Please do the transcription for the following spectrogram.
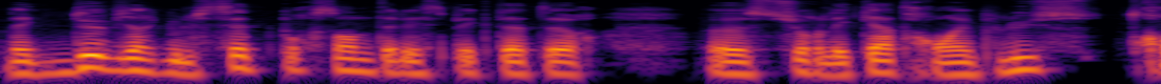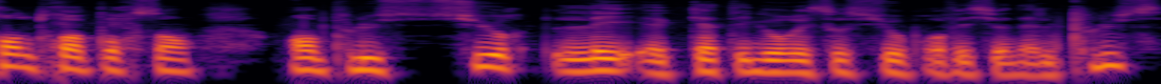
avec 2,7% de téléspectateurs euh, sur les 4 ans et plus, 33% en plus sur les catégories socio-professionnelles plus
